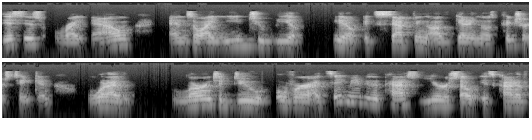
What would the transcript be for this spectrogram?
this is right now and so i need to be you know accepting of getting those pictures taken. What i've learned to do over i'd say maybe the past year or so is kind of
